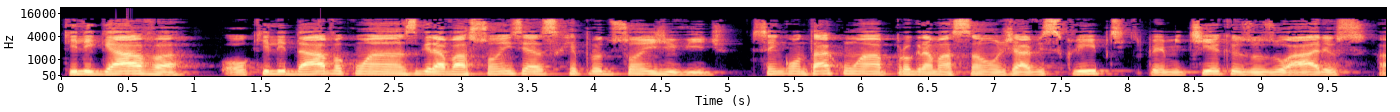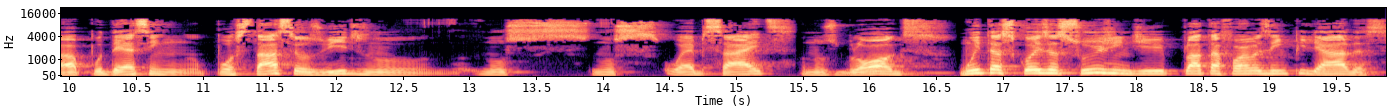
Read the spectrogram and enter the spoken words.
que ligava ou que lidava com as gravações e as reproduções de vídeo. Sem contar com a programação JavaScript, que permitia que os usuários uh, pudessem postar seus vídeos no, nos, nos websites, nos blogs. Muitas coisas surgem de plataformas empilhadas,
